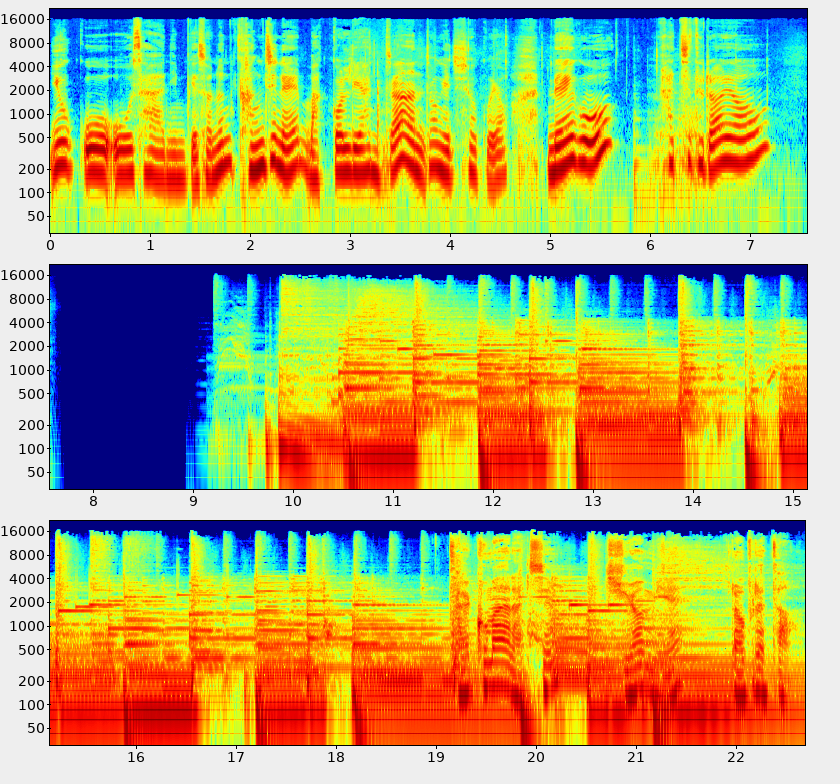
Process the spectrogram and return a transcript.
6554님께서는 강진의 막걸리 한 잔 정해 주셨고요. 네곡 같이 들어요. 달콤한 아침 주현미의 러브레터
